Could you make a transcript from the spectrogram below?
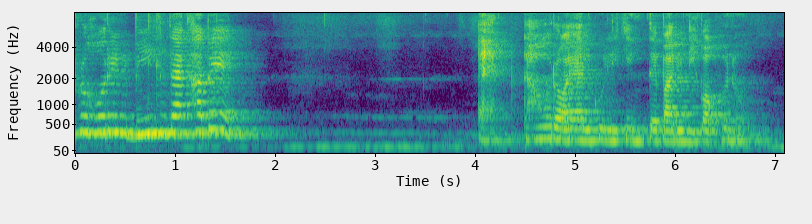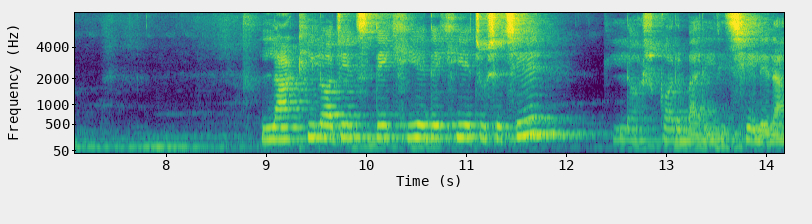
প্রহরের বিল দেখাবে? একটাও রয়্যালগুলি কিনতে পারিনি কখনো। লাঠি লজেন্স দেখিয়ে দেখিয়ে চুষেছে লস্কর বাড়ির ছেলেরা।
